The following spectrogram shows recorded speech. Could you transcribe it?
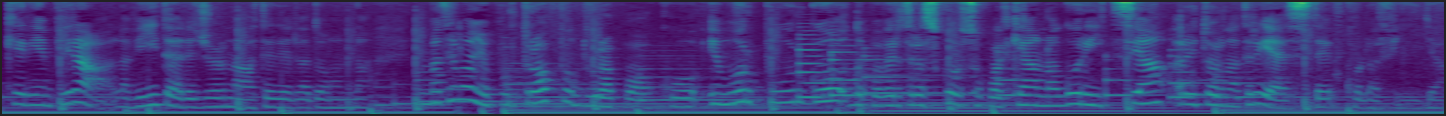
che riempirà la vita e le giornate della donna. Il matrimonio purtroppo dura poco e Morpurgo, dopo aver trascorso qualche anno a Gorizia, ritorna a Trieste con la figlia.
